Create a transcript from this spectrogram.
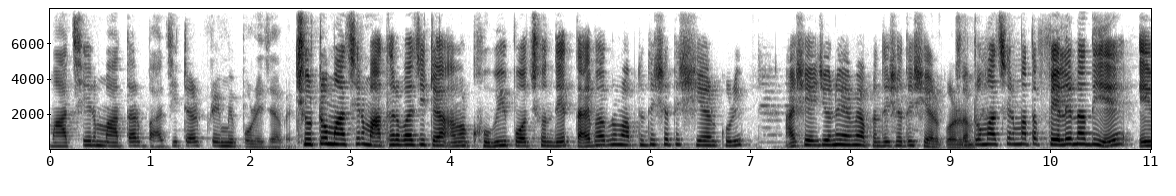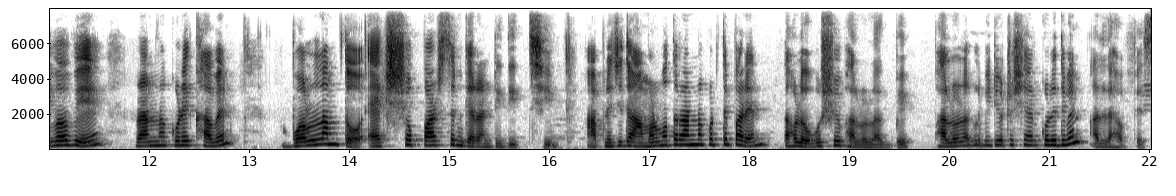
মাছের মাথার বাজিটার প্রেমে পড়ে যাবেন। ছোট মাছের মাথার বাজিটা আমার খুবই পছন্দের, তাই ভাবলাম আপনাদের সাথে শেয়ার করি আর সেই জন্যই আমি আপনাদের সাথে শেয়ার করলাম। ছোট মাছের মাথা ফেলে না দিয়ে এইভাবে রান্না করে খাবেন। বললাম তো, একশো পার্সেন্ট গ্যারান্টি দিচ্ছি। আপনি যদি আমার মতো রান্না করতে পারেন, তাহলে অবশ্যই ভালো লাগবে। ভালো লাগলে ভিডিওটা শেয়ার করে দেবেন। আল্লাহ হাফেজ।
